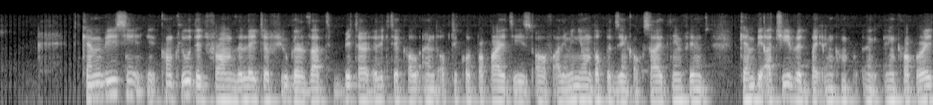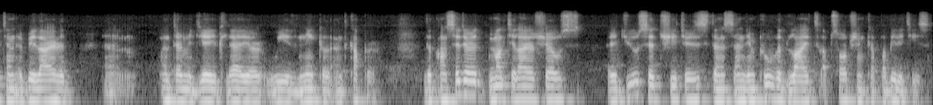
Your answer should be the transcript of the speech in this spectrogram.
can be seen, concluded from the later figure that better electrical and optical properties of aluminum doped zinc oxide thin films can be achieved by incorporating a bilayered um, intermediate layer with nickel and copper. The considered multilayer shows reduced sheet resistance and improved light absorption capabilities.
